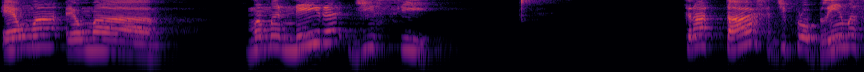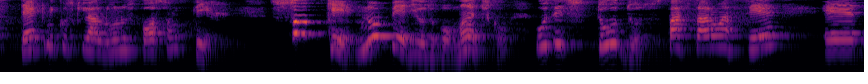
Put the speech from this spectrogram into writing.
é uma é uma uma maneira de se tratar de problemas técnicos que alunos possam ter. Só que no período romântico, os estudos passaram a ser. É,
